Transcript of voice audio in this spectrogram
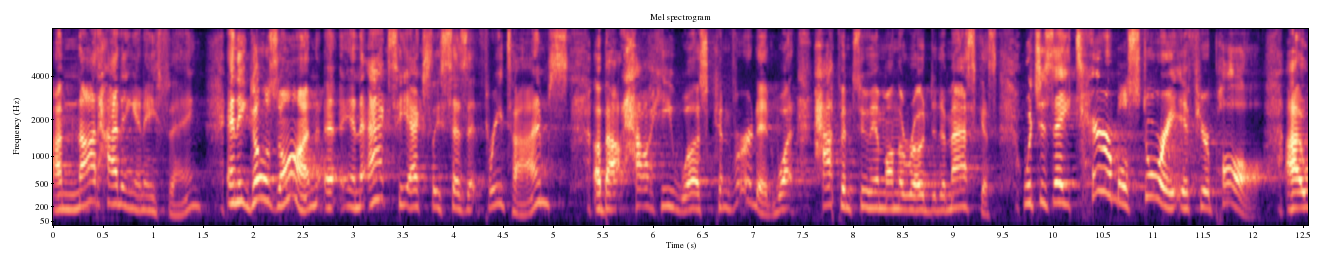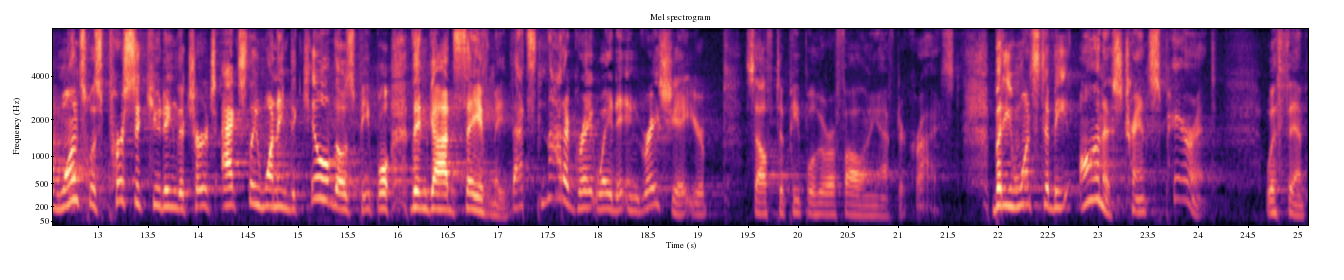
I'm not hiding anything. And he goes on. Uh, in Acts, he actually says it three times about how he was converted, what happened to him on the road to Damascus, which is a terrible story if you're Paul. I once was persecuting the church, actually wanting to kill those people, then God saved me. That's not a great way to ingratiate yourself to people who are following after Christ. But he wants to be honest, transparent with them.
